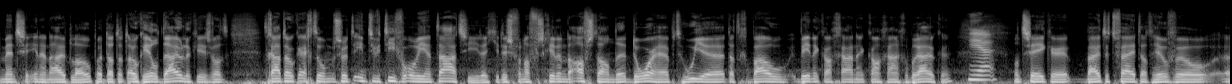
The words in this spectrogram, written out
mensen in en uitlopen. Dat het ook heel duidelijk is, want het gaat ook echt om een soort intuïtieve oriëntatie. Dat je dus vanaf verschillende afstanden doorhebt hoe je dat gebouw binnen kan gaan en kan gaan gebruiken. Ja, Want zeker buiten het feit dat heel veel eh,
